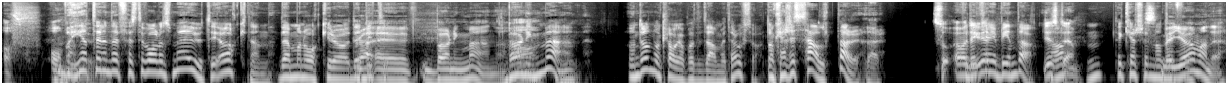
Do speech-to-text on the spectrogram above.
Off, om Vad heter den där festivalen som är ute i öknen? Där man åker och... Det är Bra, lite, eh, Burning Man va? Burning ja. Man. Undrar om de klagar på att det är dammigt där också. De kanske saltar där. Så, ja, det, det, kan ju binda. just ja, det. Mm, det kanske är något Men gör man det?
